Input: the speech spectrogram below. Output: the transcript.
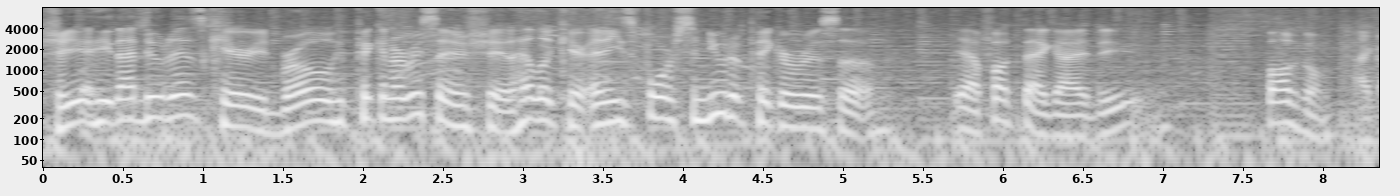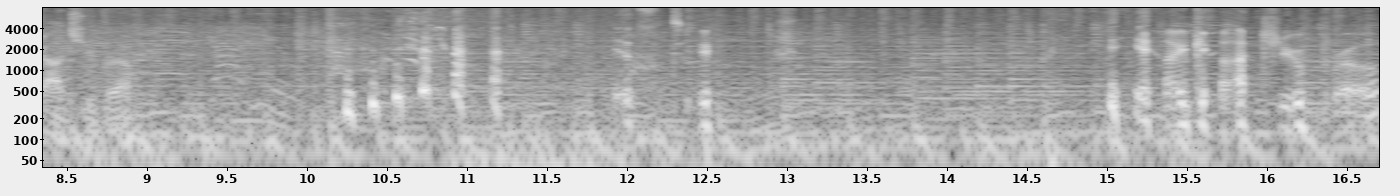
She, he, that dude is carried, bro. He picking Orisa and shit. Hella carried, and he's forcing you to pick Orisa. Yeah, fuck that guy, dude. Fuck him. I got you, bro. Yes, dude. yeah, I got you, bro.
